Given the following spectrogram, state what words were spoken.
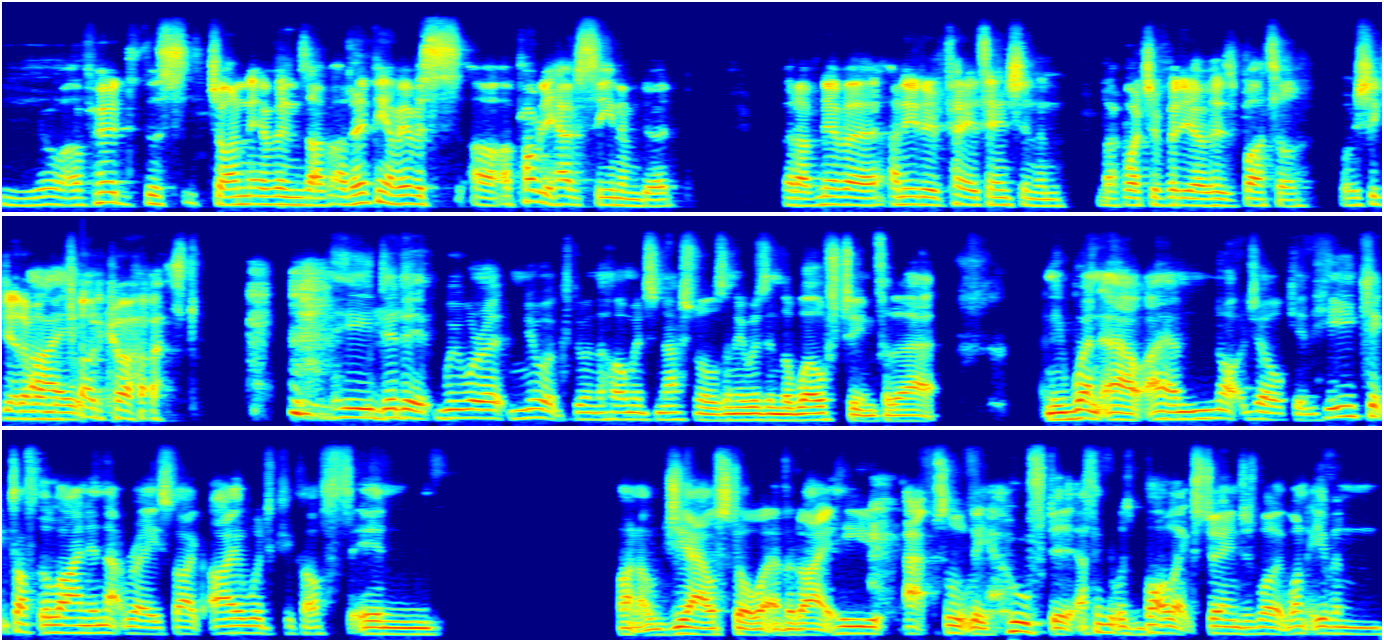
Yo, I've heard this John Evans. I've, I don't think I've ever. Uh, I probably have seen him do it, but I've never. I need to pay attention and like watch a video of his bottle. We should get him on the podcast. he did it. We were at Newark doing the home internationals, and he was in the Welsh team for that. And he went out. I am not joking. He kicked off the line in that race like I would kick off in, I don't know, joust or whatever. Like he absolutely hoofed it. I think it was bottle exchange as well. It wasn't even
